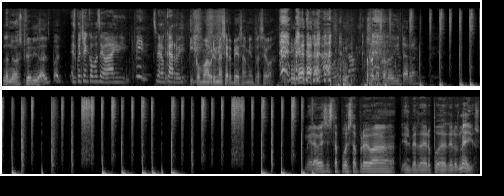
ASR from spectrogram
Las nuevas prioridades, ¿vale? Escuchen cómo se va y espera un carro y Y cómo abre una cerveza mientras se va. Suena solo de guitarra. Primera vez está puesta a prueba el verdadero poder de los medios.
